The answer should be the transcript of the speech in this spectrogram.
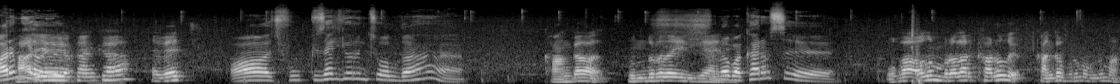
Kar mı Kar yağıyor? yağıyor kanka. Evet. Aa çok güzel görüntü oldu ha. Kanka Tundura'dayız yani. Şuna bakar mısın? Oha oğlum buralar kar oluyor. Kanka vurma vurma.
